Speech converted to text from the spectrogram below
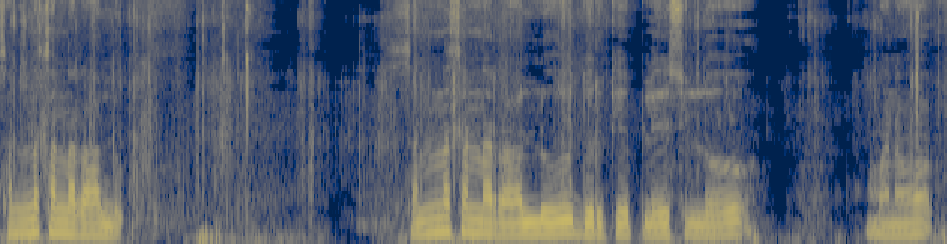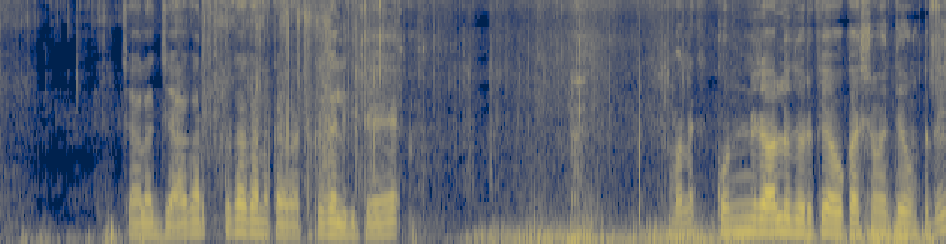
సన్న సన్న రాళ్ళు. సన్న సన్న రాళ్ళు దొరికే ప్లేసుల్లో మనం చాలా జాగ్రత్తగా కనుక వెతకగలిగితే మనకి కొన్ని రాళ్ళు దొరికే అవకాశం అయితే ఉంటుంది.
